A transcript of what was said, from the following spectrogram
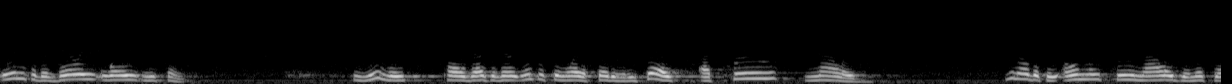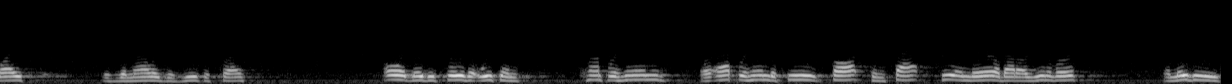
into the very way you think. He uses, Paul does, a very interesting way of stating it. He says, a true knowledge. You know that the only true knowledge in this life is the knowledge of Jesus Christ? Oh, it may be true that we can comprehend or apprehend a few thoughts and facts here and there about our universe and maybe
